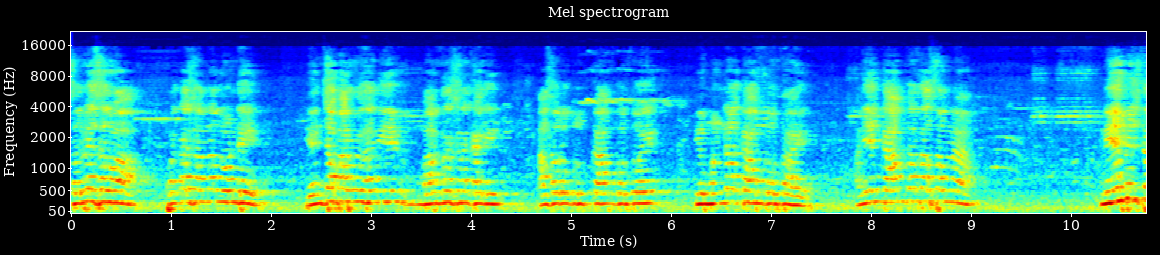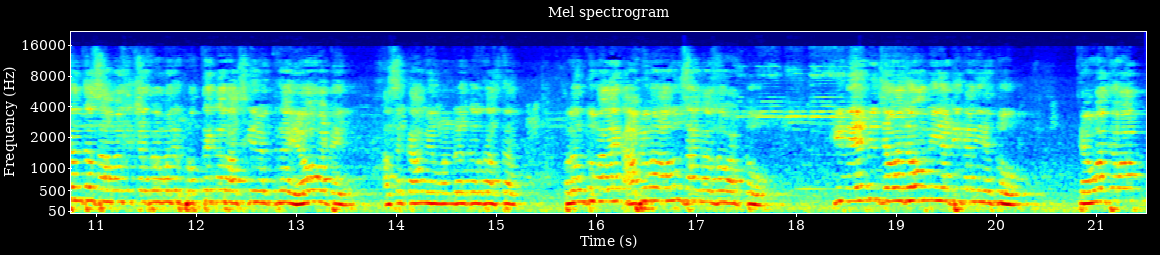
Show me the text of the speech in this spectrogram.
सर्वे सर्व प्रकाश अण्णा लोंढे यांच्या मार्गदर्शनाखाली मार्गदर्शनाखाली हा सर्व ग्रुप काम करतोय. हे मंडळ काम करत आहे. आणि हे काम करत असताना नेहमीच त्यांचा सामाजिक क्षेत्रामध्ये प्रत्येक राजकीय व्यक्तीला हेवा वाटेल असं काम हे मंडळ करत असतात. परंतु मला एक अभिमान अजून सांगायचा वाटतो की नेहमी जेव्हा जेव्हा मी या ठिकाणी येतो तेव्हा तेव्हा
